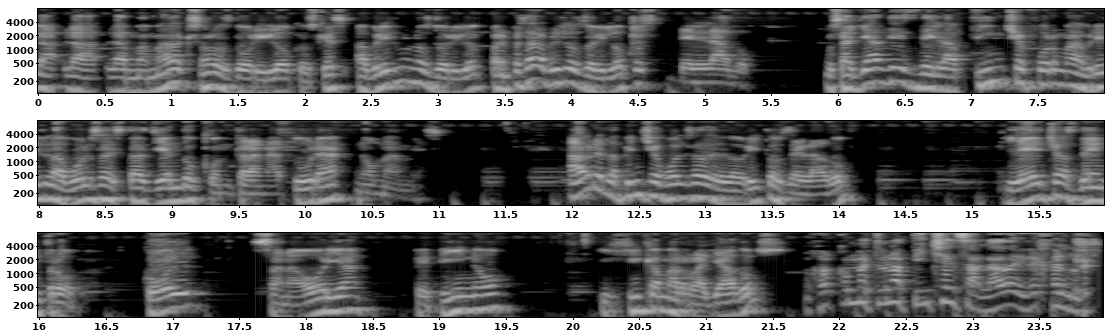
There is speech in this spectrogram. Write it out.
la, la, la mamada que son los dorilocos, que es abrir unos dorilocos. Para empezar a abrir los dorilocos de lado. O sea, ya desde la pinche forma de abrir la bolsa estás yendo contra natura, no mames. Abres la pinche bolsa de doritos de lado, le echas dentro col, zanahoria, pepino y jícamas rallados. Mejor cómete una pinche ensalada y deja los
